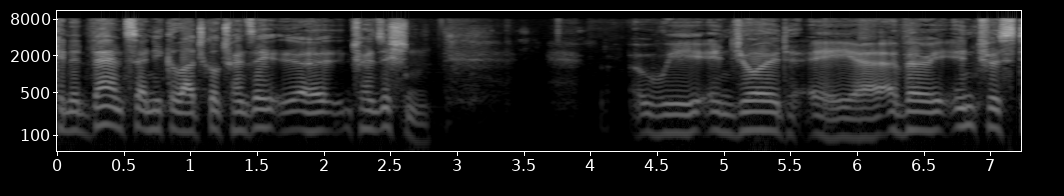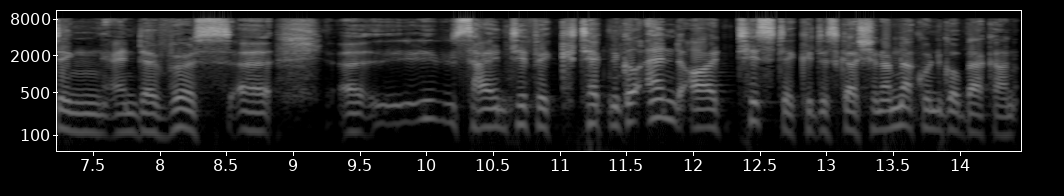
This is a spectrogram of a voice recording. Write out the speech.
can advance an ecological transi- transition. We enjoyed a, a very interesting and diverse uh, scientific, technical, and artistic discussion. I'm not going to go back on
